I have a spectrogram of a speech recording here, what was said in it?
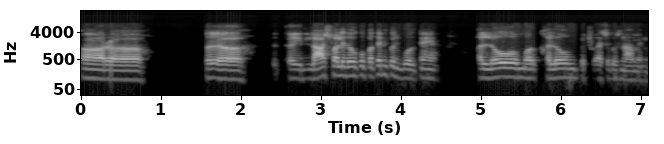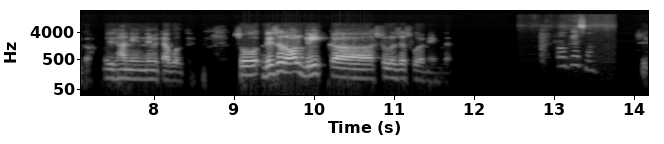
और लास्ट वाले दो को पता नहीं कुछ बोलते हैं अलोम और खलोम कुछ ऐसे कुछ नाम है इनका मुझे ध्यान हिंदी में क्या बोलते हैं so this are all Greek astrologers who name them Okay, sir. ठीक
